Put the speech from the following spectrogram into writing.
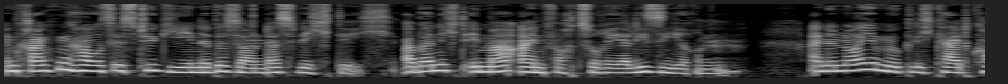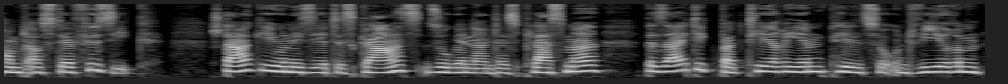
Im Krankenhaus ist Hygiene besonders wichtig, aber nicht immer einfach zu realisieren. Eine neue Möglichkeit kommt aus der Physik. Stark ionisiertes Gas, sogenanntes Plasma, beseitigt Bakterien, Pilze und Viren,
